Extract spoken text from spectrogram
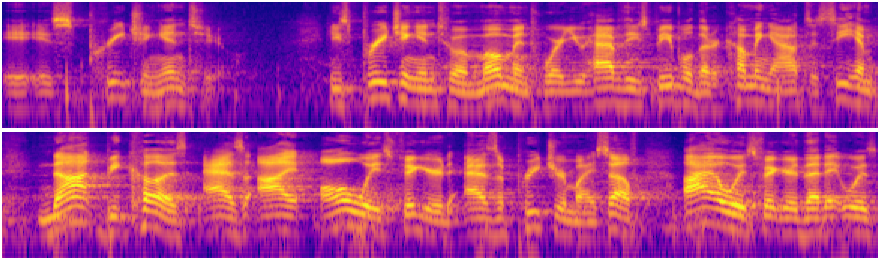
is preaching into. He's preaching into a moment where you have these people that are coming out to see him, not because, as I always figured as a preacher myself, I always figured that it was,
